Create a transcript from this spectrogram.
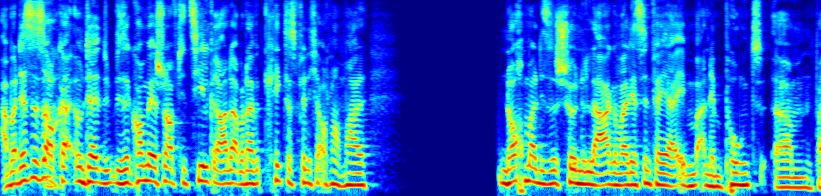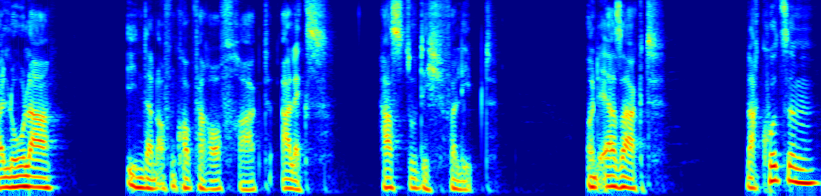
Aber das ist auch, und da, wir kommen ja schon auf die Zielgerade, aber da kriegt das, finde ich, auch noch mal nochmal diese schöne Lage, weil jetzt sind wir ja eben an dem Punkt, ähm, weil Lola ihn dann auf den Kopf herauf fragt, Alex, hast du dich verliebt? Und er sagt, nach kurzem,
